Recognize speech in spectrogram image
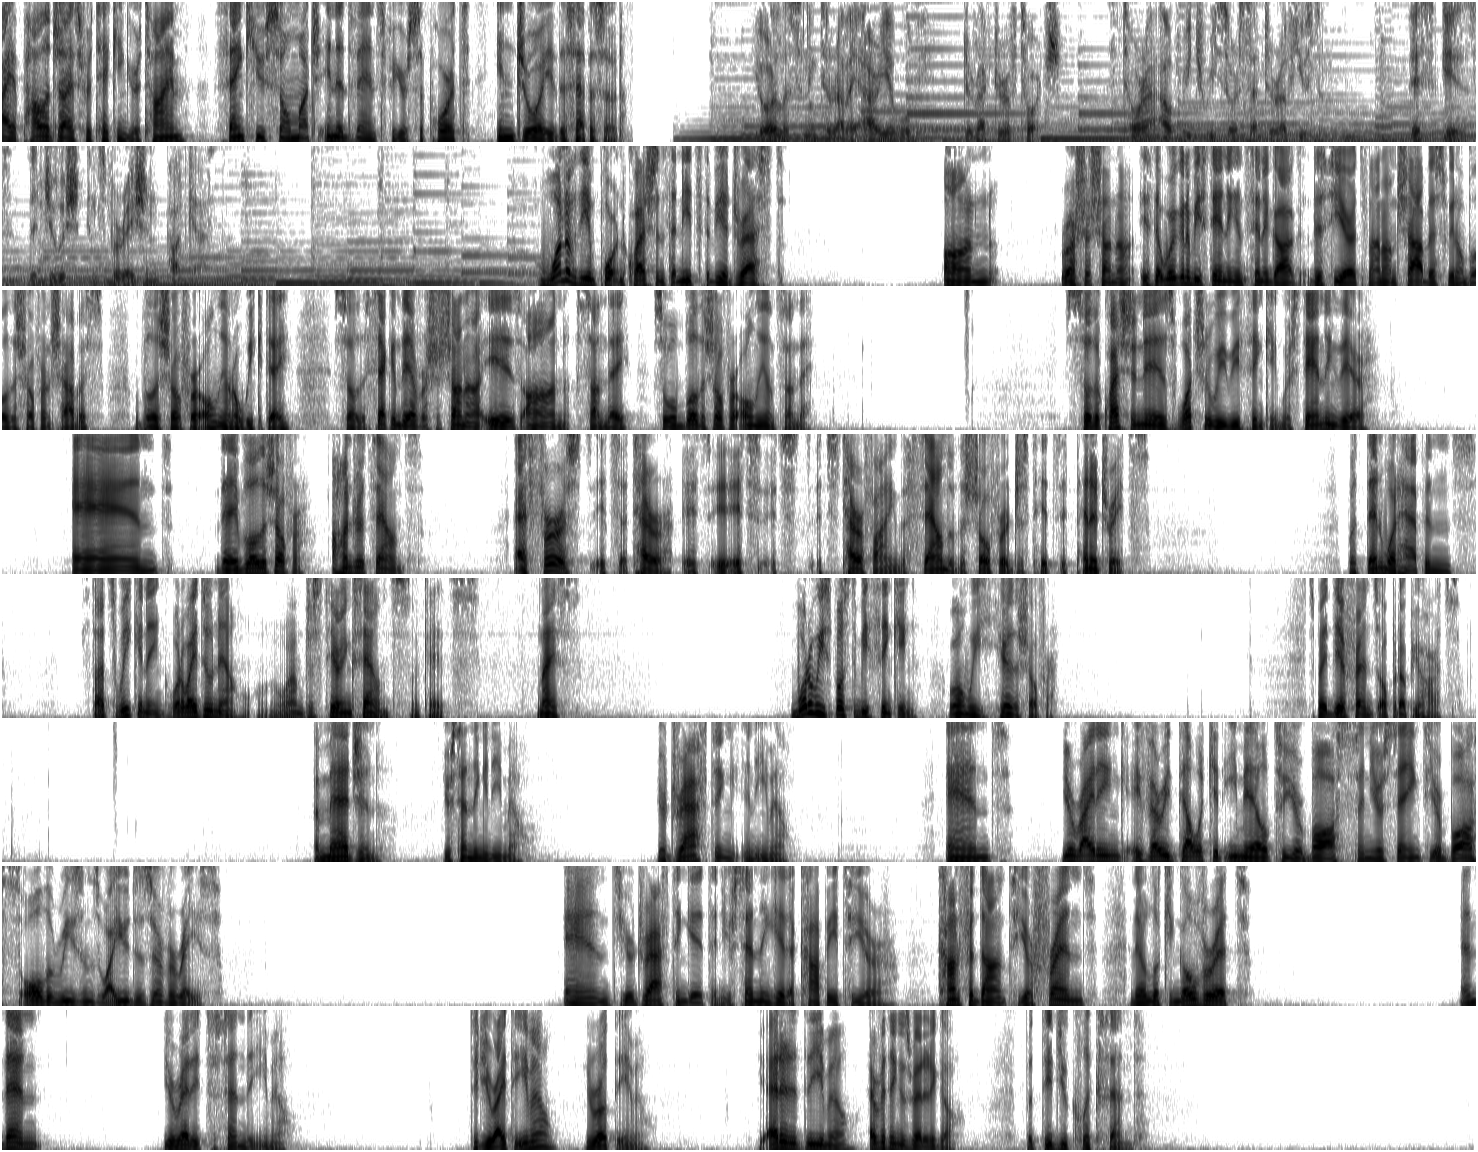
I apologize for taking your time. Thank you so much in advance for your support. Enjoy this episode. You're listening to Rabbi Aryeh Wolbe, Director of Torch, the Torah Outreach Resource Center of Houston. This is the Jewish Inspiration Podcast. One of the important questions that needs to be addressed on Rosh Hashanah is that we're going to be standing in synagogue this year. It's not on Shabbos. We don't blow the shofar on Shabbos. We blow the shofar only on a weekday. So the second day of Rosh Hashanah is on Sunday. So we'll blow the shofar only on Sunday. So the question is, what should we be thinking? We're standing there, and they blow the shofar. A hundred sounds. At first, it's a terror. It's it's it's it's terrifying. The sound of the shofar just hits. It penetrates. But then what happens? Starts weakening. What do I do now? Well, I'm just hearing sounds. Okay, it's nice. What are we supposed to be thinking when we hear the shofar? So, my dear friends, open up your hearts. Imagine you're sending an email you're drafting an email and you're writing a very delicate email to your boss and you're saying to your boss all the reasons why you deserve a raise. And you're drafting it and you're sending it a copy to your confidant, to your friend, they're looking over it. And then you're ready to send the email. Did you write the email? You wrote the email. You edited the email, everything is ready to go. But did you click send?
